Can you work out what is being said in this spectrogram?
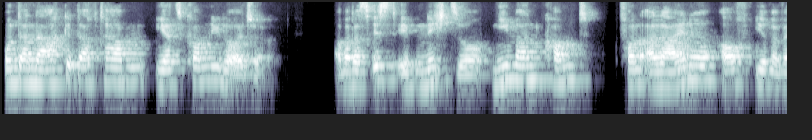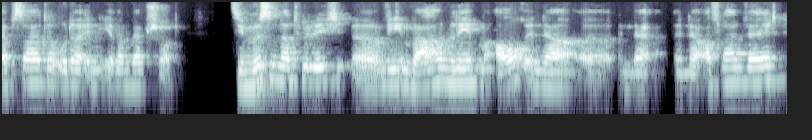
und danach gedacht haben, jetzt kommen die Leute. Aber das ist eben nicht so. Niemand kommt von alleine auf ihre Webseite oder in ihren Webshop. Sie müssen natürlich, äh, wie im wahren Leben, auch in der, äh, in der, in der Offline-Welt,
